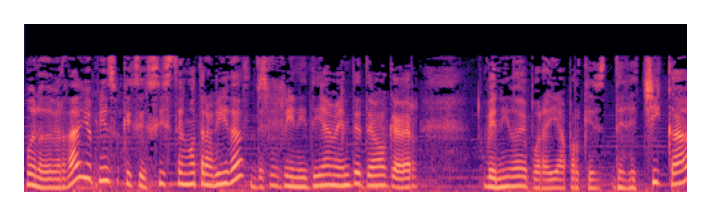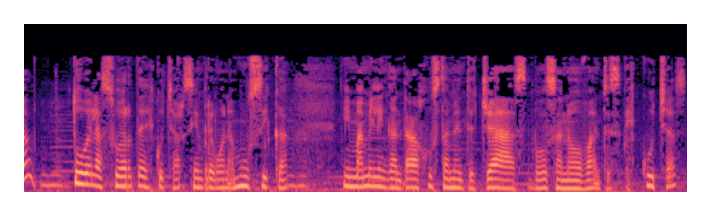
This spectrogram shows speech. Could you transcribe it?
Bueno, de verdad yo pienso que si existen otras vidas, definitivamente tengo que haber venido de por allá, porque desde chica tuve la suerte de escuchar siempre buena música. Mi mami le encantaba justamente jazz, bossa nova, entonces escuchas.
